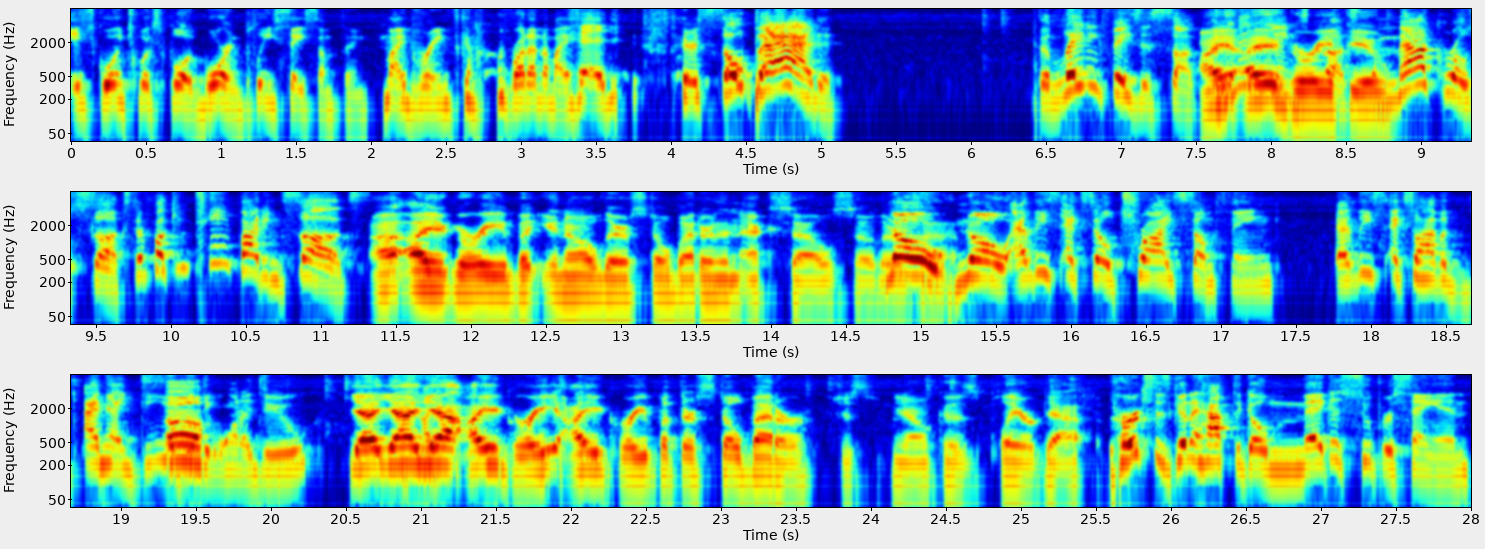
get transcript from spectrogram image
is going to explode. Warren, please say something. My brain's gonna run out of my head. They're so bad. The laning phases suck. The I- I agree with you. The macro sucks. Their fucking team fighting sucks. I, I agree, but you know they're still better than XL. So no, that. no. At least XL try something. At least XL have a, an idea Oh. of what oh. they want to do. yeah, yeah, like- yeah. I agree, I agree, but they're still better. Just you know, because player gap. Perkz is gonna have to go Mega Super Saiyan,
